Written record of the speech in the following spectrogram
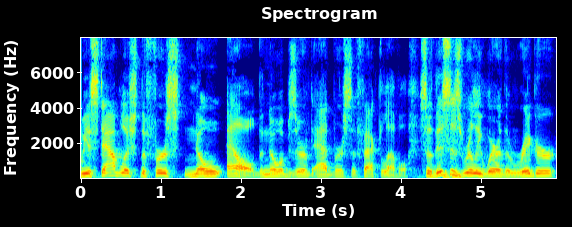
we established the first NOAEL, the no observed adverse effect level. So this mm-hmm. is really where the rigor,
